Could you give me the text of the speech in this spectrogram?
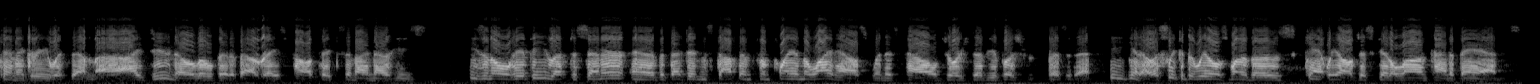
can agree with them. Uh, I do know a little bit about Ray's politics, and I know he's he's an old hippie, left to center, uh, but that didn't stop him from playing the White House when his pal George W. Bush was president. He, you know, Asleep at the Wheel is one of those can't we all just get along kind of bands.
